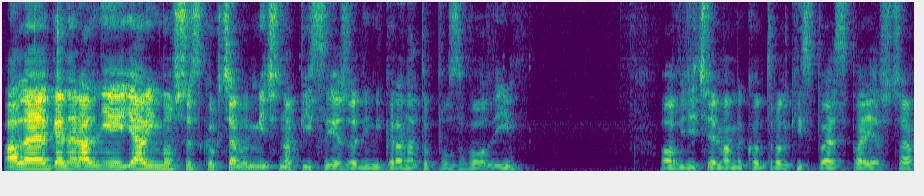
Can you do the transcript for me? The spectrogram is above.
ale generalnie ja mimo wszystko chciałbym mieć napisy, jeżeli mi gra na to pozwoli. O, widzicie, mamy kontrolki z PSP jeszcze.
